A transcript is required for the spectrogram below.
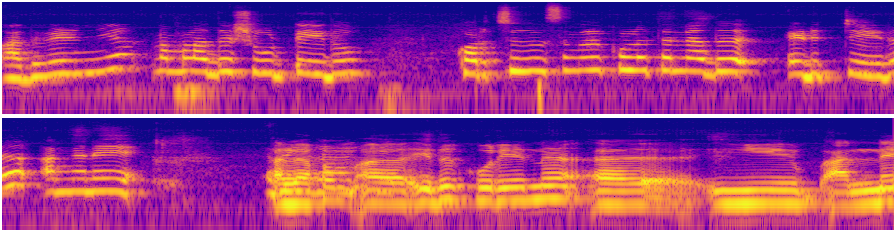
അത് കഴിഞ്ഞ് നമ്മൾ അത് ഷൂട്ട് ചെയ്തു. കുറച്ച് ദിവസങ്ങൾക്കുള്ളിൽ തന്നെ അത് എഡിറ്റ് ചെയ്ത് അങ്ങനെ അല്ല അപ്പം ഇത് കുര്യന് ഈ അന്നെ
